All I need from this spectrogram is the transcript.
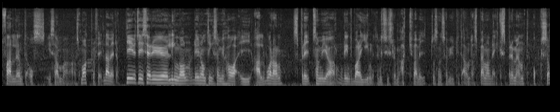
faller inte oss i samma smakprofil därvid. Givetvis är det ju lingon, det är någonting som vi har i all våran sprit som vi gör. Det är inte bara gin utan vi sysslar med akvavit och sen så har vi gjort lite andra spännande experiment också.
